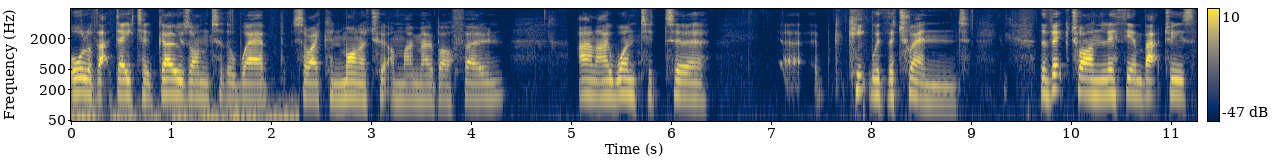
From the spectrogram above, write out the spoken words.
all of that data goes onto the web so I can monitor it on my mobile phone. And I wanted to uh, keep with the trend. The Victron lithium batteries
